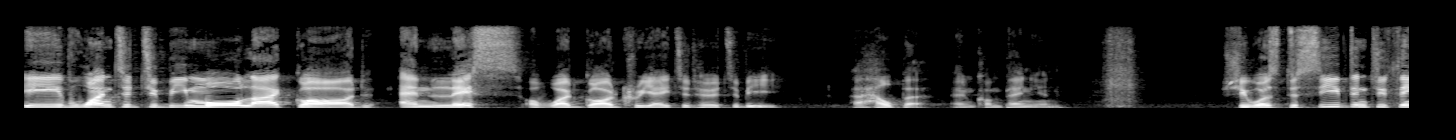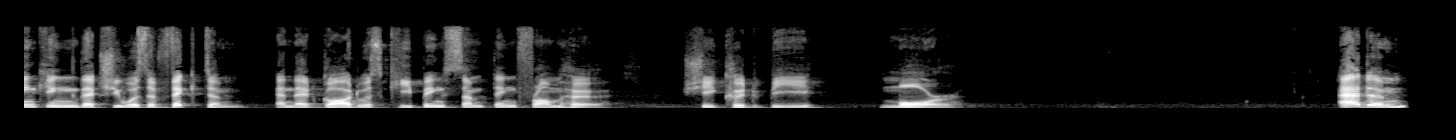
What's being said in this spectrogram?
Eve wanted to be more like God and less of what God created her to be a helper and companion. She was deceived into thinking that she was a victim and that God was keeping something from her. She could be more. Adam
